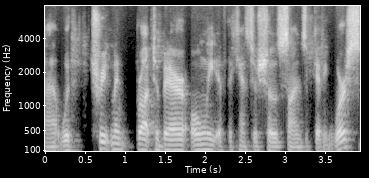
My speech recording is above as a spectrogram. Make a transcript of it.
uh, with treatment brought to bear only if the cancer shows signs of getting worse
